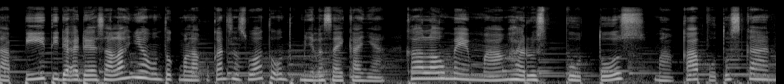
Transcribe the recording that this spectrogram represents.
tapi tidak ada salahnya untuk melakukan sesuatu untuk menyelesaikannya. Kalau memang harus putus, maka putuskan.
